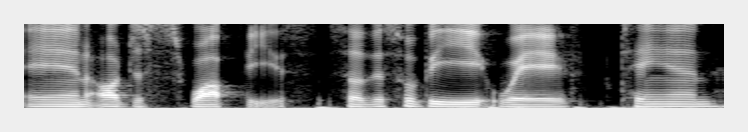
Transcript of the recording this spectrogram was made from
And I'll just swap these. So this will be wave tan,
